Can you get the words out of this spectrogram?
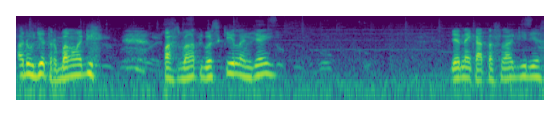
Aduh dia terbang lagi. Pas banget gue skill anjay. Dia naik ke atas lagi dia.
